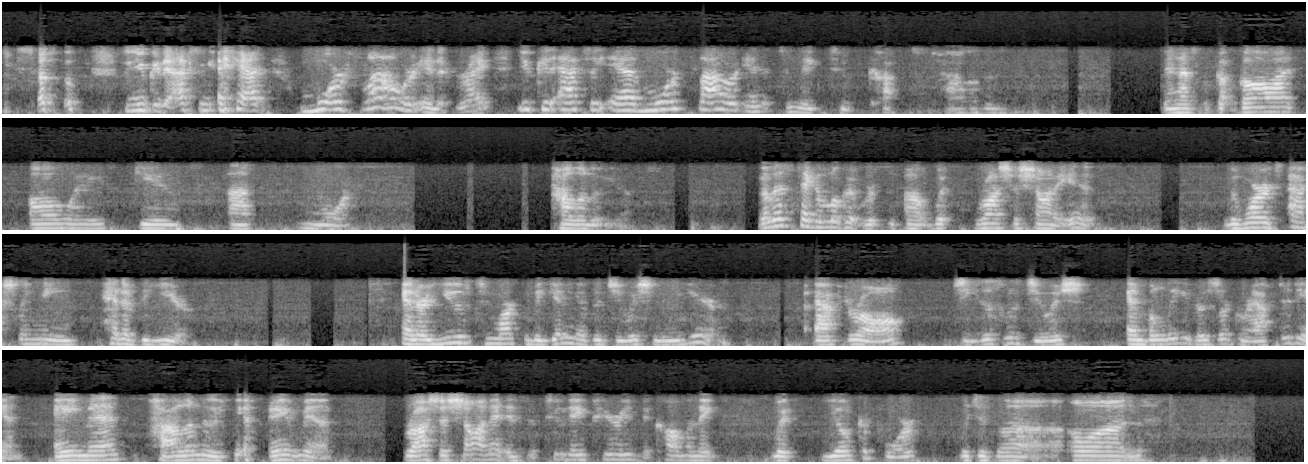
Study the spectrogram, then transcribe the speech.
So, so you could actually add more flour in it, right? You could actually add more flour in it to make two cups. Hallelujah. And that's what God always gives us more. Hallelujah. Now let's take a look at uh, what Rosh Hashanah is. The words actually mean head of the year and are used to mark the beginning of the Jewish New Year. After all, Jesus was Jewish and believers are grafted in. Amen. Hallelujah. Amen. Rosh Hashanah is a two day period that culminates with Yom Kippur, which is uh, on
